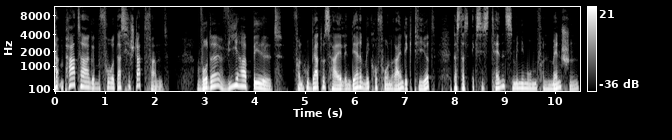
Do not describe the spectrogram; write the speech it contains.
ein paar Tage bevor das hier stattfand, wurde via Bild von Hubertus Heil in deren Mikrofon rein diktiert, dass das Existenzminimum von Menschen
